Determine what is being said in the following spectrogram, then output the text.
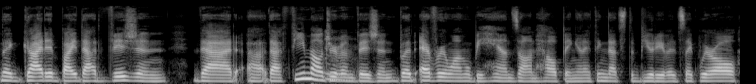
like guided by that vision, that, uh, that female driven vision, but everyone will be hands on helping. And I think that's the beauty of it. It's like we're all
